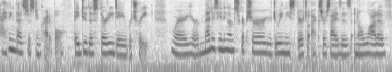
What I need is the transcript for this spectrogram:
I think that's just incredible. They do this 30 day retreat where you're meditating on scripture, you're doing these spiritual exercises, and a lot of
